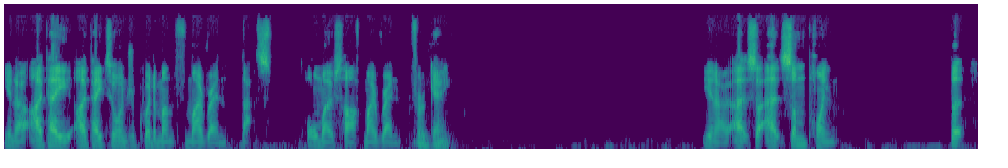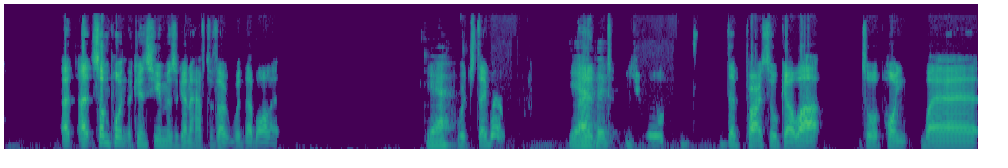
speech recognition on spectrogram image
you know, I pay I pay 200 quid a month for my rent. That's almost half my rent for Mhm. a game. You know, at, at some point, but at, at some point, the consumers are going to have to vote with their wallet, Yeah. which they will. Yeah. and you will, the price will go up to a point where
